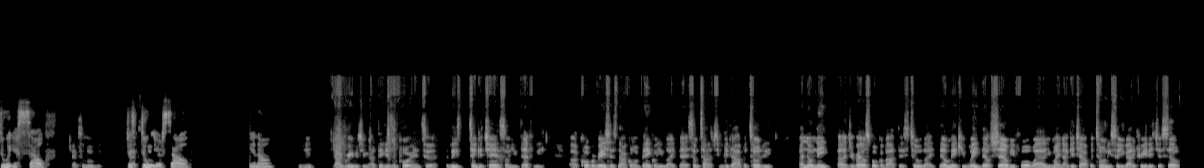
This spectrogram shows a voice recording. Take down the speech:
do it yourself. Absolutely. Just Absolutely. do it yourself. You know? Mm-hmm. I agree with you. I think it's important to at least take a chance on you, definitely uh, corporations not going to bank on you like that. Sometimes people get the opportunity. I know Nate uh, Jarrell spoke about this too. Like they'll make you wait, they'll shelve you for a while. You might not get your opportunity, so you got to create it yourself.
